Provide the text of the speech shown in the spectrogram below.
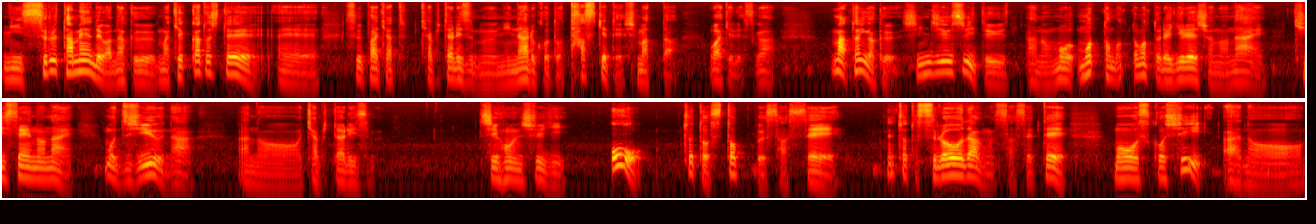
にするためではなく、まあ、結果として、えー、スーパーキャキャピタリズムになることを助けてしまったわけですがまあとにかく新自由主義というあのももっともっともっとレギュレーションのない規制のないもう自由なあのキャピタリズム資本主義をちょっとストップさせちょっとスローダウンさせてもう少しあの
